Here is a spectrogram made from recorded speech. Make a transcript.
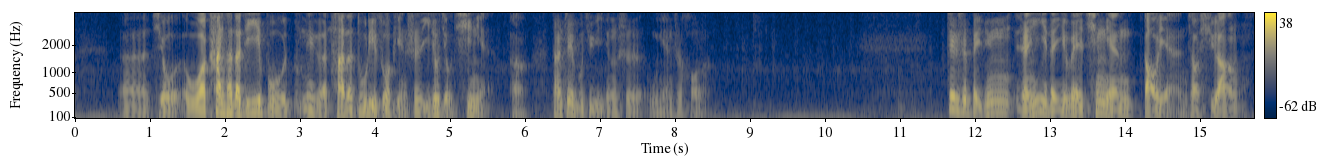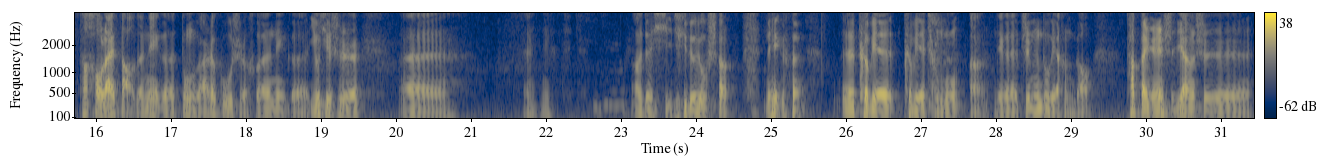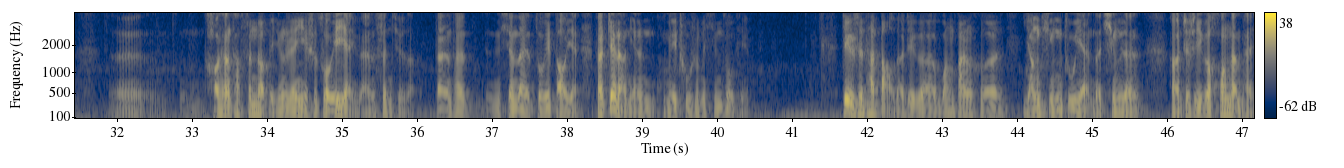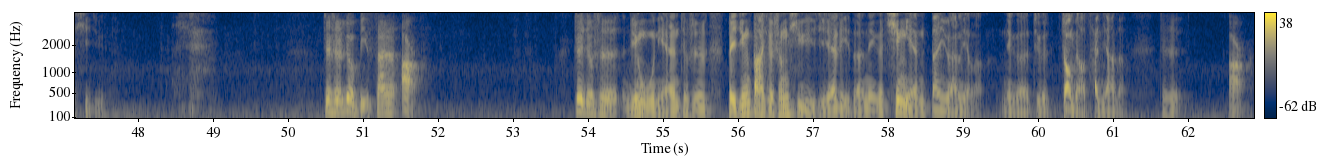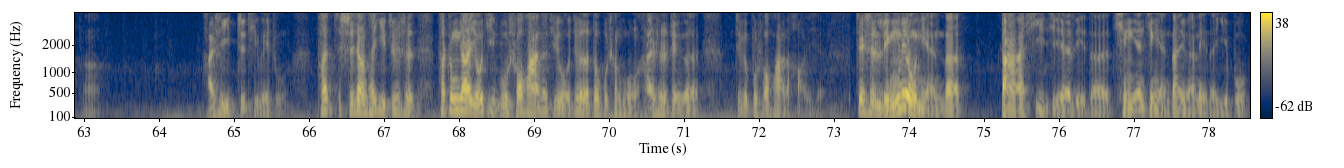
呃，九，我看他的第一部那个他的独立作品是一九九七年啊，但这部剧已经是五年之后了。这个是北京人艺的一位青年导演，叫徐昂，他后来导的那个动物园的故事和那个，尤其是，呃，哎，那个，哦，对，喜剧的忧伤，那个，呃，特别特别成功啊，那个知名度也很高。他本人实际上是，呃，好像他分到北京人艺是作为演员分去的，但是他现在作为导演，但这两年没出什么新作品。这个是他导的这个王斑和杨婷主演的《情人》，啊，这是一个荒诞派戏剧。这是六比三二，这就是零五年，就是北京大学生戏剧节里的那个青年单元里了。那个这个赵淼参加的，这是二啊，还是以肢体为主。他实际上他一直是，他中间有几部说话的剧，我觉得都不成功，还是这个这个不说话的好一些。这是零六年的大细节里的青年竞演单元里的一部，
